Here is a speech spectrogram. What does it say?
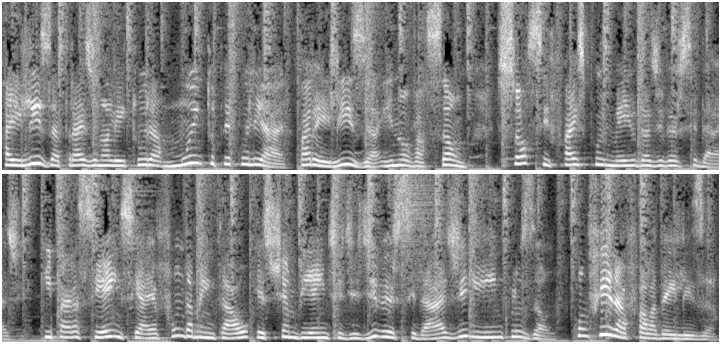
a Elisa traz uma leitura muito peculiar. Para a Elisa, inovação só se faz por meio da diversidade. E para a ciência é fundamental este ambiente de diversidade e inclusão. Confira a fala da Elisa.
